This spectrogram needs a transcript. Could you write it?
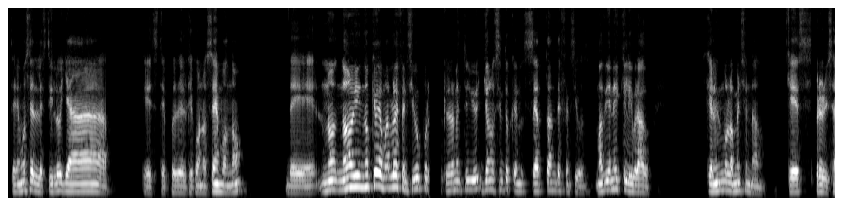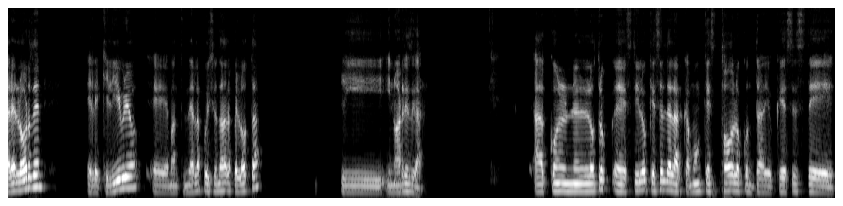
tenemos el estilo ya, este, pues del que conocemos, ¿no? De, no, no, no quiero llamarlo defensivo porque realmente yo, yo no siento que sea tan defensivo, más bien equilibrado que él mismo lo ha mencionado, que es priorizar el orden, el equilibrio, eh, mantener la posición de la pelota y, no arriesgar. Ah, con el otro eh, estilo que es el del Arcamón, que es todo lo contrario, que es este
